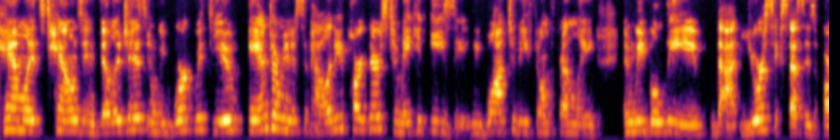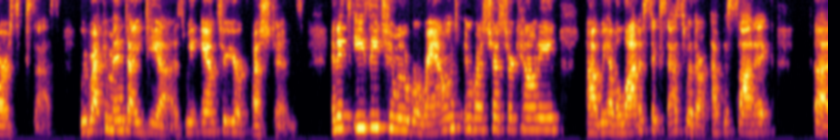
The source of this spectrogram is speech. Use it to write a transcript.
hamlets, towns, and villages. And we work with you and our municipality partners to make it easy. We want to be film friendly, and we believe that your success is our success. We recommend ideas, we answer your questions. And it's easy to move around in Westchester County. Uh, we have a lot of success with our episodic uh,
